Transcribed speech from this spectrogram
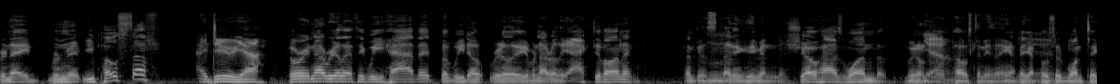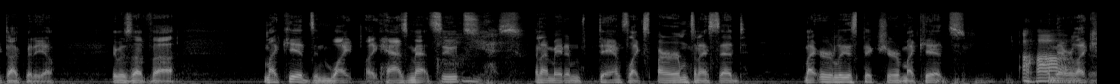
Renee, Renee, you post stuff. I do, yeah. Corey, not really. I think we have it, but we don't really. We're not really active on it. I think, this- I think even the show has one, but we don't Yeah. really post anything. I think I posted one TikTok video. It was of uh, my kids in white like hazmat suits, Yes. and I made them dance like sperms, and I said, "My earliest picture of my kids." And they were like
